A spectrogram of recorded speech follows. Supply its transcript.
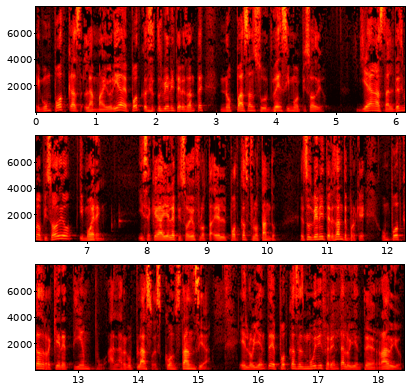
En un podcast, la mayoría de podcasts, esto es bien interesante, no pasan su décimo episodio. Llegan hasta el décimo episodio y mueren. Y se queda ahí el episodio, el podcast flotando. Esto es bien interesante porque un podcast requiere tiempo a largo plazo, es constancia. El oyente de podcast es muy diferente al oyente de radio.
